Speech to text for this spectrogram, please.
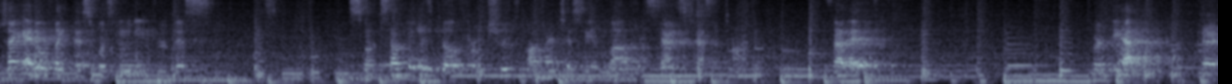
Should I end it with like this was unique for this? So if something is built from truth, authenticity, and love, it stands the test of time. Is that it? Or, yeah. Okay.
